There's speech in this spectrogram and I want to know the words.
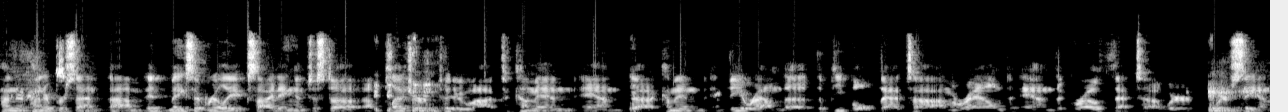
100 percent. Um, it makes it really exciting and just a, a pleasure to uh, to come in and uh, come in and be around the the people that uh, I'm around and the growth that uh, we're we're seeing.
